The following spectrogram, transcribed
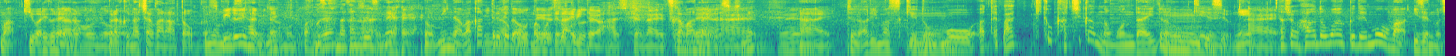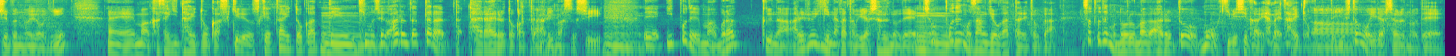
まあ、9割ぐらいがブラックになっちゃうかなと思うんです、ね、スピード違反みたいなもんですね、まあ、そんな感じですね、はい、みんな分かってるけど守ってないみたいな。捕まらないですしね、はい。はい、っていうのありますけども、あとやっぱ結構価値観の問題っていうのが大きいですよね、はい、多少ハードワークでも、まあ、以前の自分のように、えー、まあ稼ぎたいとかスキルをつけたいとかっていう気持ちがあるんだったら耐えられるとかってありますし、はい、で一方でまあブラックなアレルギーな方もいらっしゃるので、ちょっとでも残業があったりとかちょっとでもノルマがあるともう厳しいからやめたいとかっていう人もいらっしゃるので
